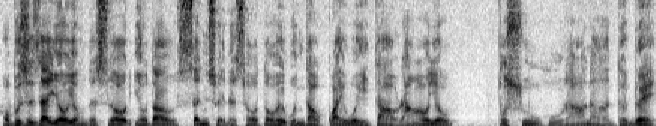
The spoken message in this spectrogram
我不是在游泳的时候，游到深水的时候，都会闻到怪味道，然后又不舒服，然后那个对不对？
